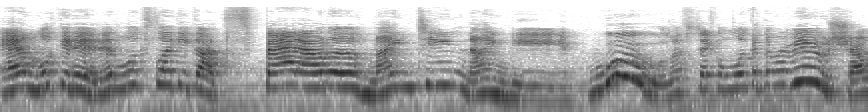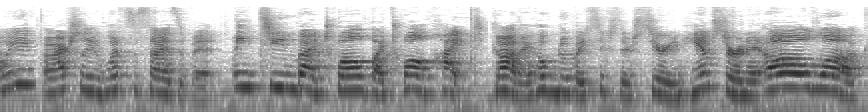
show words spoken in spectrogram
And look at it, it looks like it got spat out of 1990. Woo! Let's take a look at the reviews, shall we? Oh, actually, what's the size of it? 18 by 12 by 12 height. God, I hope nobody sticks their Syrian hamster in it. Oh, look.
